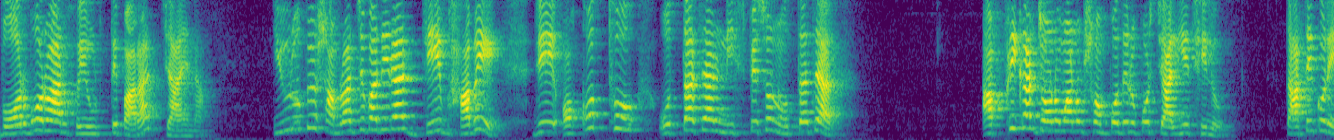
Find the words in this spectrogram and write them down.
বর্বর আর হয়ে উঠতে পারা যায় না। ইউরোপীয় সাম্রাজ্যবাদীরা যেভাবে যে অকথ্য অত্যাচার, নিষ্পেষণ অত্যাচার আফ্রিকার জনমানব সম্পদের উপর চালিয়েছিল, তাতে করে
